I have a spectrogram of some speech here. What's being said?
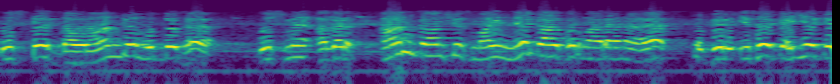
اس کے دوران جو مدت ہے اس میں اگر انکانشیس مائنڈ نے کہا فرما رہنا ہے، تو پھر اسے کہیے کہ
